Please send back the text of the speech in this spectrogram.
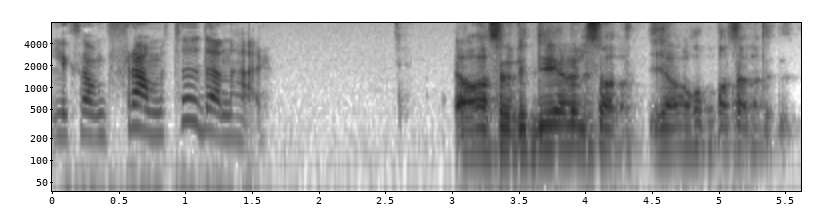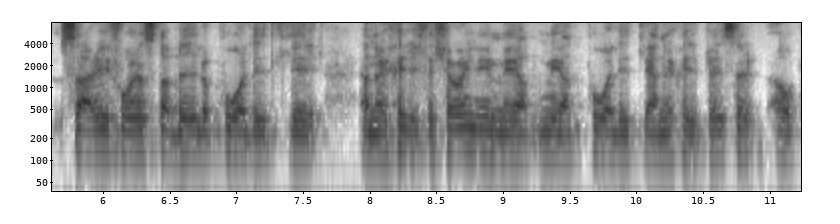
liksom, framtiden här? Ja, alltså det är väl så att jag hoppas att Sverige får en stabil och pålitlig energiförsörjning med, med pålitliga energipriser. Och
